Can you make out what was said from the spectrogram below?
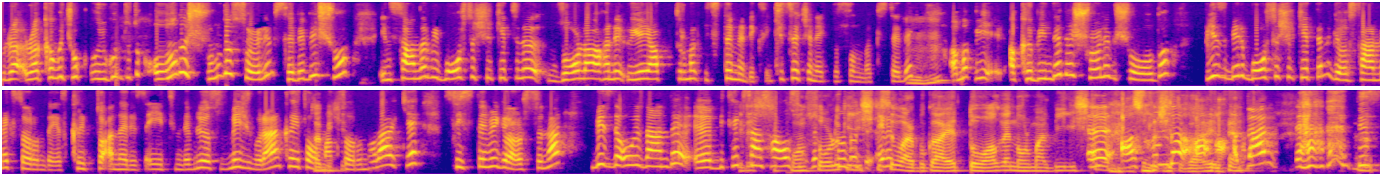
ra- rakamı çok uygun tutuk. Onu da şunu da söyleyeyim. Sebebi şu. insanlar bir borsa şirketini zorla hani üye yaptırmak istemedik. İki seçenekli sunmak istedik. Hı hı. Ama bir akabinde de şöyle bir şey oldu. Biz bir borsa şirketlerini göstermek zorundayız kripto analiz eğitimde. Biliyorsunuz mecburen kayıt olmak ki. zorundalar ki sistemi görsünler. Biz de o yüzden de e, bir tek bir sen sağ olsun. Sponsorluk ilişkisi evet, var bu gayet doğal ve normal bir ilişki. E, aslında a, ben biz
